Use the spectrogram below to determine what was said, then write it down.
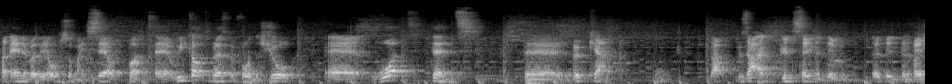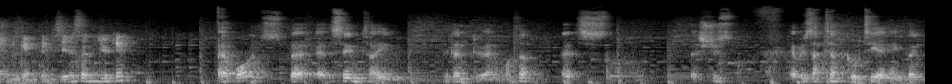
for anybody, also myself. But uh, we talked about this before the show. Uh, what did the, the boot camp? That, was that a good sign that, they, that the division was getting taken seriously in the UK? It was, but at the same time, they didn't do anything with it. It's it's just it was a typical TNA thing.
